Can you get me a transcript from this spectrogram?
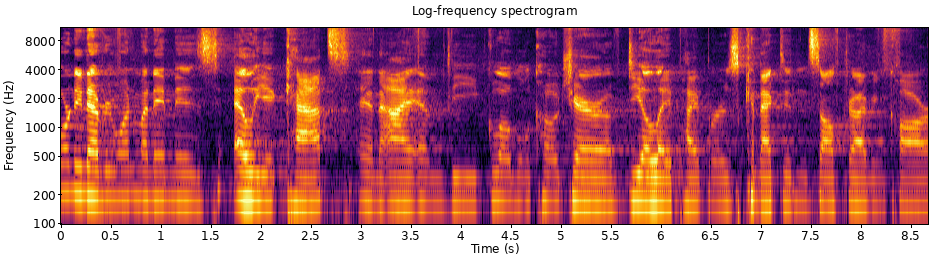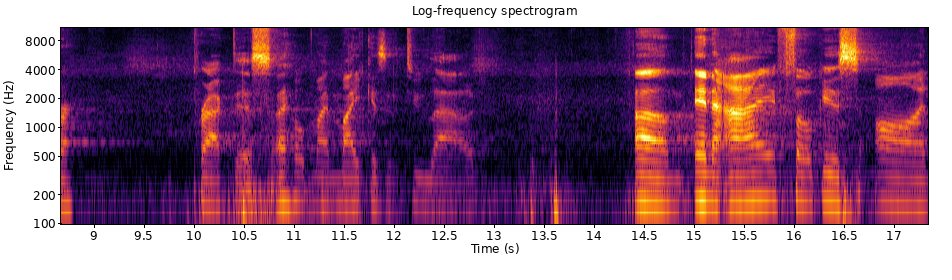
morning, everyone. My name is Elliot Katz, and I am the global co chair of DLA Piper's Connected and Self Driving Car Practice. I hope my mic isn't too loud. Um, and I focus on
